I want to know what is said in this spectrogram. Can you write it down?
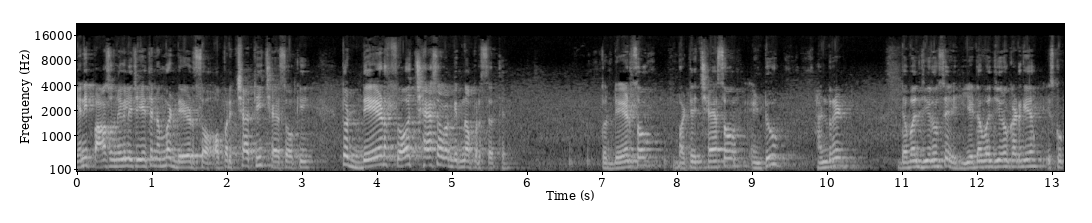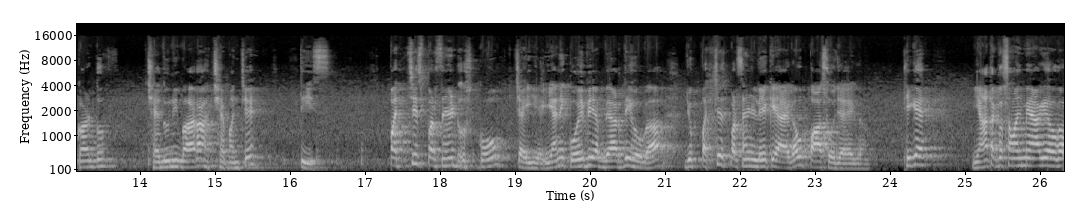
यानी पास होने के लिए चाहिए थे नंबर डेढ़ सौ और परीक्षा थी 600 की। तो डेढ़ सौ छः सौ का कितना प्रतिशत है? तो डेढ़ सौ बटे छः सौ इंटू हंड्रेड डबल ज़ीरो से ये डबल ज़ीरो कट गया, इसको काट दो। छः दूनी बारह छः पंचे तीस। पच्चीस परसेंट उसको चाहिए। यानी कोई भी अभ्यर्थी होगा, जो पच्चीस परसेंट लेके आएगा, वो पास हो जाएगा। ठीक है? यहाँ तक तो समझ में आ गया होगा।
